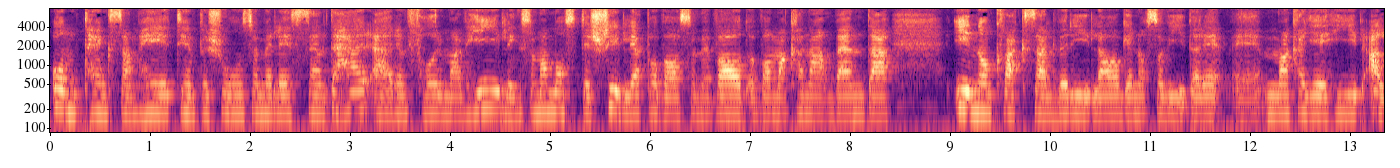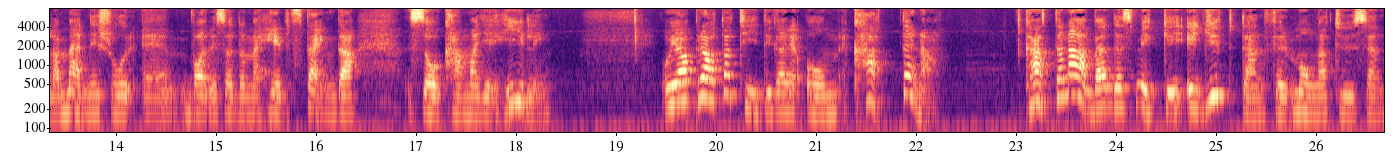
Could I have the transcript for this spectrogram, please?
omtänksamhet till en person som är ledsen. Det här är en form av healing så man måste skilja på vad som är vad och vad man kan använda inom kvacksalverilagen och så vidare. Eh, man kan ge heal, alla människor, eh, vare sig de är helt stängda, så kan man ge healing. Och jag har pratat tidigare om katterna. Katterna användes mycket i Egypten för många tusen,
